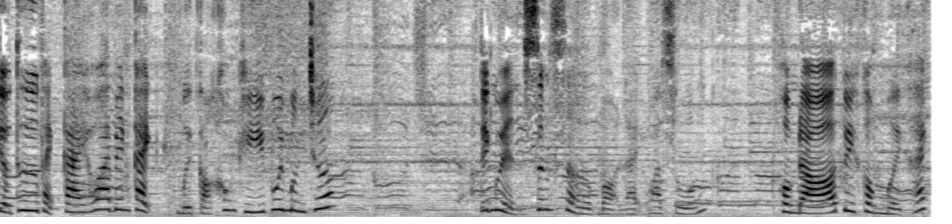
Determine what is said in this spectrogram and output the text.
tiểu thư phải cài hoa bên cạnh mới có không khí vui mừng chứ. Tĩnh Nguyễn sững sờ bỏ lại hoa xuống. Hôm đó tuy không mời khách,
